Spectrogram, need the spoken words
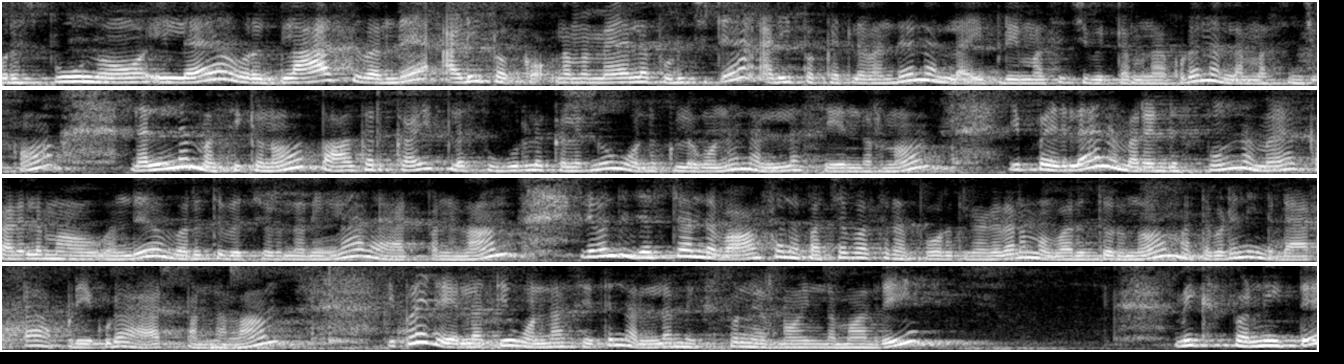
ஒரு ஸ்பூனோ இல்லை ஒரு கிளாஸ் வந்து அடிப்பக்கம் நம்ம மேலே பிடிச்சிட்டு அடிப்பக்கத்தில் வந்து நல்லா இப்படி மசிச்சு விட்டோம்னா கூட நல்லா மசிஞ்சுக்கும். நல்லா மசிக்கணும். பாகற்காய் ப்ளஸ் உருளைக்கிழங்கு ஒன்றுக்குள்ளே ஒன்று நல்லா சேர்ந்துடணும். இப்போ இதில் நம்ம ரெண்டு ஸ்பூன் நம்ம கடலை மாவு வந்து வறுத்து வச்சுருந்தோம் இல்லைங்களா? அதை ஆட் பண்ணலாம். இது வந்து ஜஸ்ட் அந்த வாசனை பச்சை வாசனை போகிறதுக்காக தான் நம்ம வறுத்துருந்தோம். மற்றபடி நீங்கள் டேரெக்டாக அப்படியே கூட ஆட் பண்ணலாம். இப்போ இது எல்லாத்தையும் ஒன்றா சேர்த்து நல்லா மிக்ஸ் பண்ணிடணும் இந்த மாதிரி. மிக்ஸ் பண்ணிவிட்டு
